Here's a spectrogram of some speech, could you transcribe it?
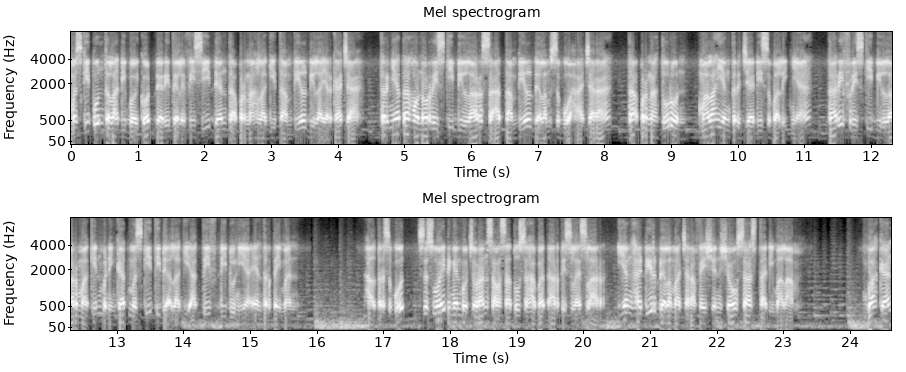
Meskipun telah diboykot dari televisi dan tak pernah lagi tampil di layar kaca, ternyata honor Rizky Bilar saat tampil dalam sebuah acara tak pernah turun. Malah yang terjadi sebaliknya, tarif Rizky Bilar makin meningkat meski tidak lagi aktif di dunia entertainment. Hal tersebut sesuai dengan bocoran salah satu sahabat artis Leslar yang hadir dalam acara fashion show SAS tadi malam. Bahkan,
